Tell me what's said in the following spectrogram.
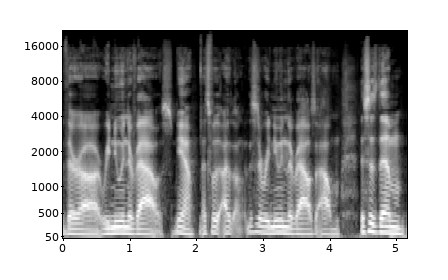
they're uh, renewing their vows. Yeah, that's what I, this is a renewing their vows album. This is them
